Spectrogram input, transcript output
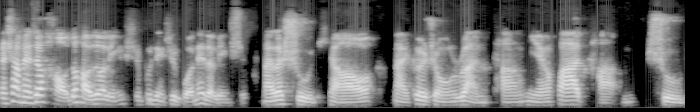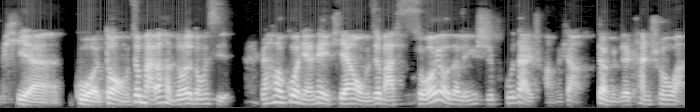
那上面就好多好多零食，不仅是国内的零食，买了薯条，买各种软糖、棉花糖、薯片、果冻，就买了很多的东西。然后过年那天，我们就把所有的零食铺在床上，等着看春晚。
